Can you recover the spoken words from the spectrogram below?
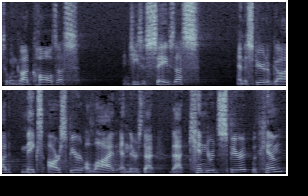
So when God calls us and Jesus saves us, and the Spirit of God makes our spirit alive, and there's that, that kindred spirit with Him,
